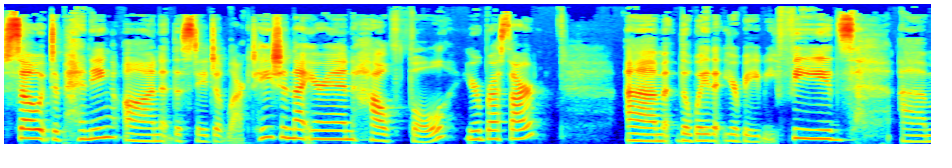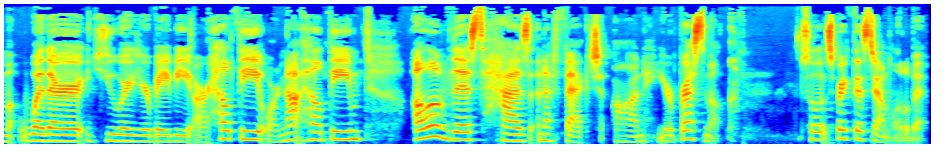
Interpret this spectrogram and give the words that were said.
So, depending on the stage of lactation that you're in, how full your breasts are, um, the way that your baby feeds, um, whether you or your baby are healthy or not healthy, all of this has an effect on your breast milk. So let's break this down a little bit.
